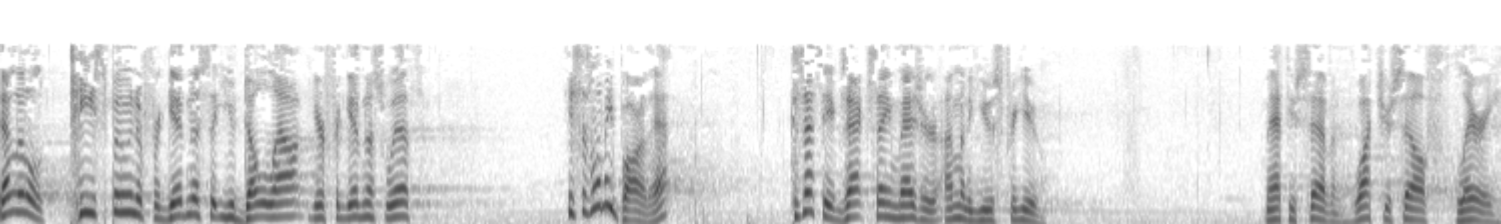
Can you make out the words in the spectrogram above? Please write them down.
that little teaspoon of forgiveness that you dole out your forgiveness with, he says, let me borrow that. Because that's the exact same measure I'm going to use for you. Matthew 7. Watch yourself, Larry.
